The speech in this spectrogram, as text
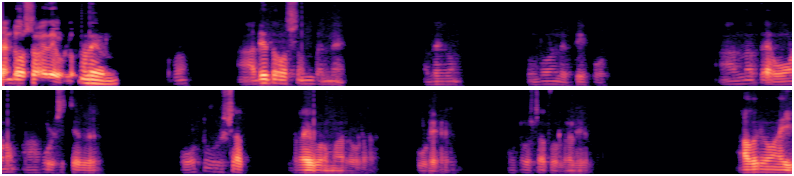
രണ്ട് വർഷമായതേ ഉള്ളൂ. അതേ ഉള്ളൂ. ആദ്യത്തെ വർഷം തന്നെ അദ്ദേഹം തുമ്പോണിലെത്തിയപ്പോൾ അന്നത്തെ ഓണം ആഘോഷിച്ചത് ഓട്ടോറിക്ഷ ഡ്രൈവർമാരോട് കൂടെയായിരുന്നു. ഓട്ടോറിക്ഷ തൊഴിലാളികൾ അവരുമായി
